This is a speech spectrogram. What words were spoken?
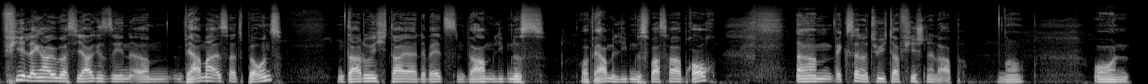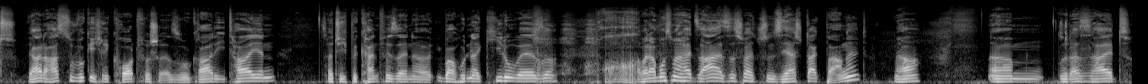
viel länger übers Jahr gesehen ähm, wärmer ist als bei uns. Und dadurch, da ja der Wels ein warmliebendes oder wärmeliebendes Wasser braucht, ähm, wächst er natürlich da viel schneller ab. Ne? Und ja, da hast du wirklich Rekordfische. Also gerade Italien ist natürlich bekannt für seine über 100 Kilo Wälse. Aber da muss man halt sagen, es ist halt schon sehr stark beangelt. Ja? Ähm, sodass es halt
